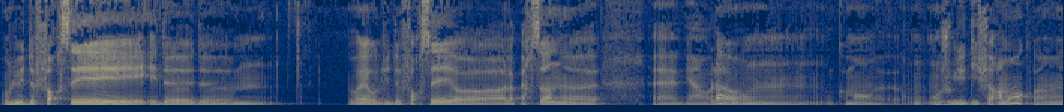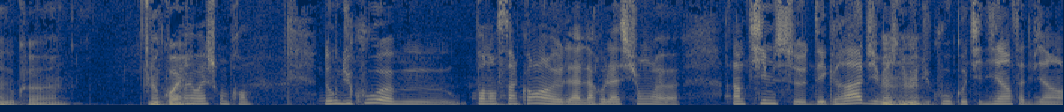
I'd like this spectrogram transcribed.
au lieu de forcer et, et de, de, ouais, au lieu de forcer euh, la personne. Eh bien voilà, on, comment, euh, on, on jouit différemment, quoi. hein, donc, euh, donc ouais. Ouais, ouais, je comprends. Donc, du coup, euh, pendant cinq ans, la, la relation intime se dégrade. J'imagine Mhm. que du coup, au quotidien, ça devient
